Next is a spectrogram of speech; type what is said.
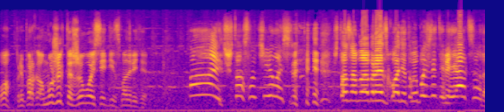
О, припарковал. Мужик-то живой сидит, смотрите. Ай, что случилось? Что со мной происходит? Выпустите меня отсюда!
